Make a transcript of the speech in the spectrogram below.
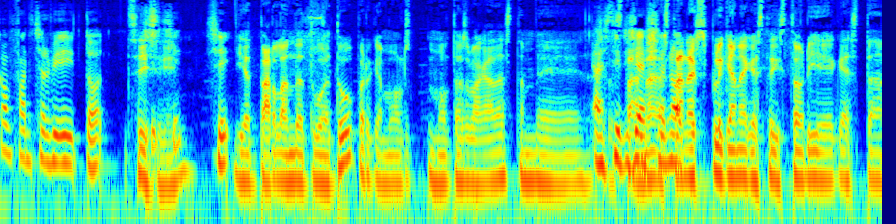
com fan servir tot. Sí, sí, sí, sí. I et parlen de tu a tu, perquè molts, moltes vegades també Es estan, estan al- explicant aquesta història i aquesta,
